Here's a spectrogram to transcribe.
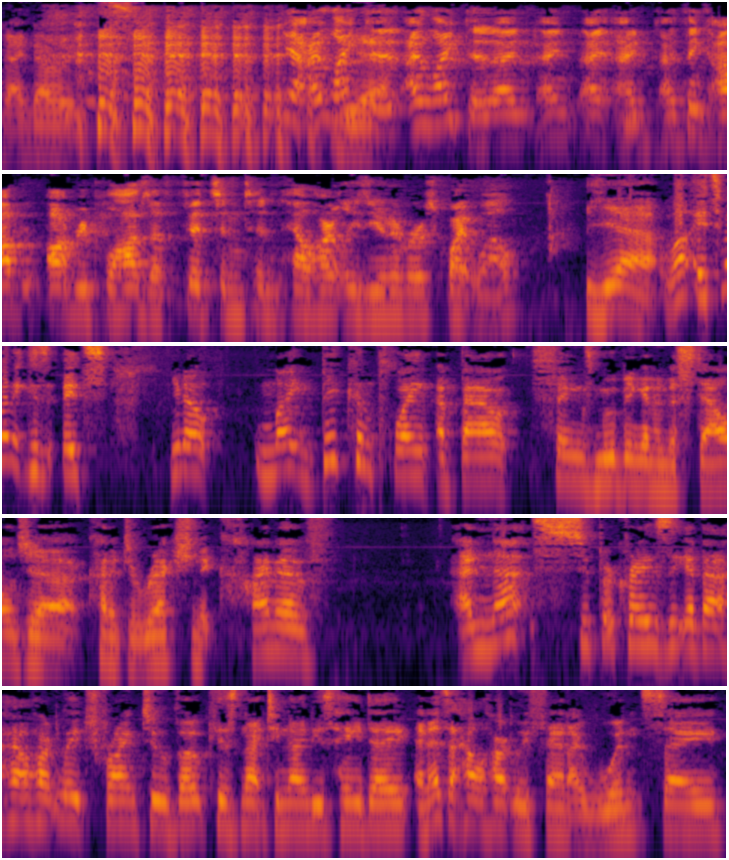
I know. It's, yeah, I liked yeah. it. I liked it. I I I, I think Aubrey Plaza fits into Hal Hartley's universe quite well. Yeah, well, it's funny because it's you know my big complaint about things moving in a nostalgia kind of direction, it kind of. I'm not super crazy about Hal Hartley trying to evoke his 1990s heyday. And as a Hal Hartley fan, I wouldn't say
